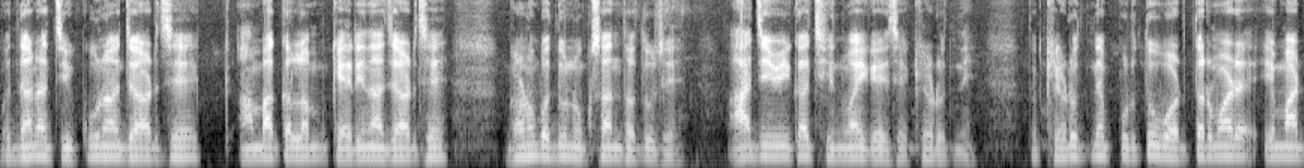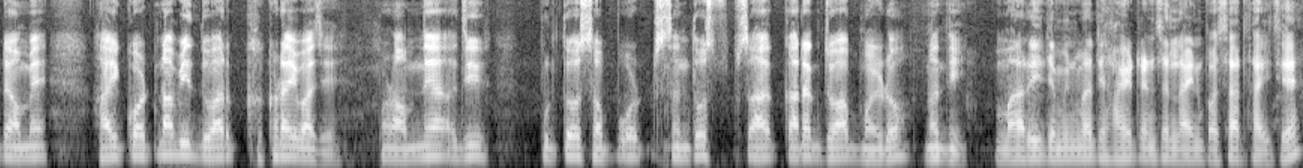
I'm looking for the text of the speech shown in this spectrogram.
બધાના ચીકુના ઝાડ છે, આંબા કલમ, કેરીના ઝાડ છે, ઘણું બધું નુકસાન થતું છે. આજીવિકા છીનવાઈ ગઈ છે ખેડૂતની. તો ખેડૂતને પૂરતું વળતર મળે એ માટે અમે હાઈકોર્ટના બી દ્વાર ખખડાવ્યા છે. પણ અમને હજી પૂરતો સપોર્ટ સંતોષકારક જવાબ મળ્યો નથી. મારી જમીનમાંથી હાઈ ટેન્શન લાઈન પસાર થાય છે.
